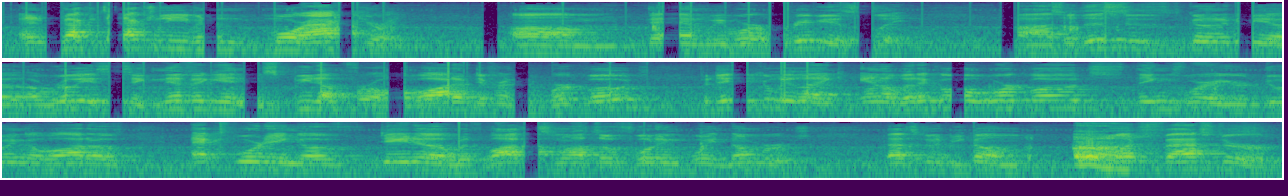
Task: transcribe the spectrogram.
And in fact, it's actually even more accurate um, than we were previously. Uh, so this is going to be a, a, really significant speed up for a lot of different workloads, particularly like analytical workloads, things where you're doing a lot of exporting of data with lots and lots of floating point numbers. That's going to become much faster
